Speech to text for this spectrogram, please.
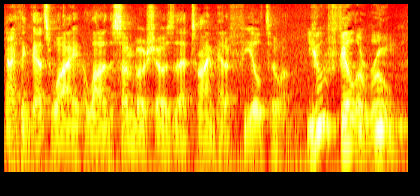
and i think that's why a lot of the sunbow shows at that time had a feel to them you fill a room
